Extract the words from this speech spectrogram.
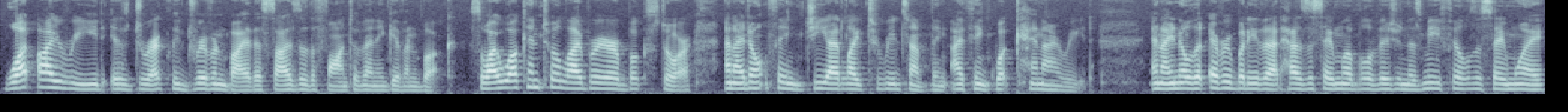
What I read is directly driven by the size of the font of any given book. So I walk into a library or a bookstore and I don't think, gee, I'd like to read something. I think, what can I read? And I know that everybody that has the same level of vision as me feels the same way,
